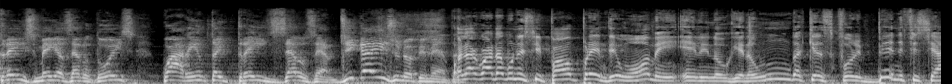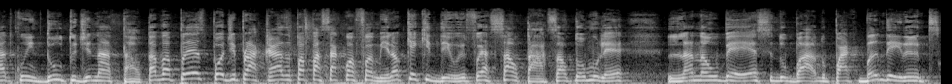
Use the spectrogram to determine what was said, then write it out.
3602 4300. Diga aí, Júnior Pimenta. Olha, a Guarda Municipal prendeu um homem, ele Nogueira, um daqueles que foram beneficiados com indulto de Natal. Tava preso, pôde ir pra casa para passar com a família. Olha o que que deu? Ele foi assaltar, assaltou mulher lá na UBS do, bar, do Parque Bandeirantes.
